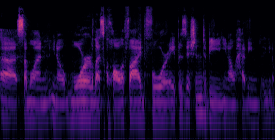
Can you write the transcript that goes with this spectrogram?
uh, someone, you know, more or less qualified for a position to be, you know, having, you know,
